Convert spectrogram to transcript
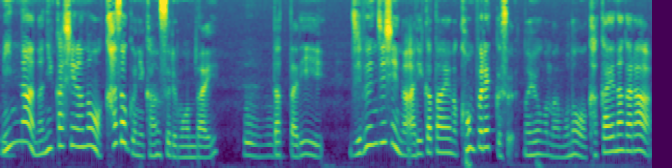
うん。みんな何かしらの家族に関する問題うんうん。だったり、自分自身の在り方へのコンプレックスのようなものを抱えながら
